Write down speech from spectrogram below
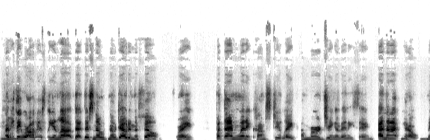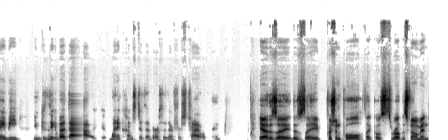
Mm. i mean they were obviously in love that there's no no doubt in the film right but then when it comes to like a merging of anything and that you know maybe you can think about that when it comes to the birth of their first child right yeah there's a there's a push and pull that goes throughout this film and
